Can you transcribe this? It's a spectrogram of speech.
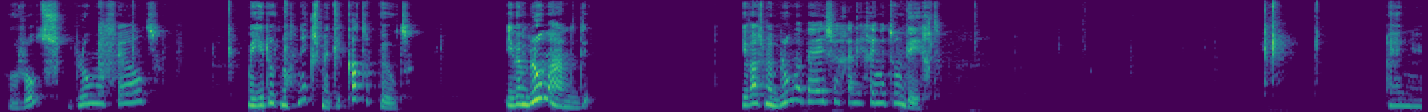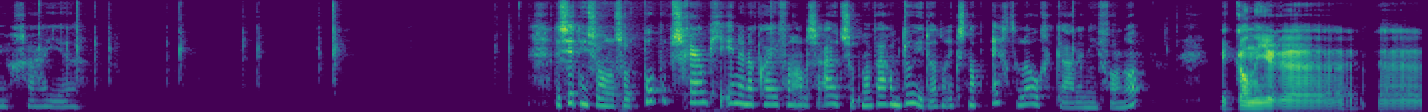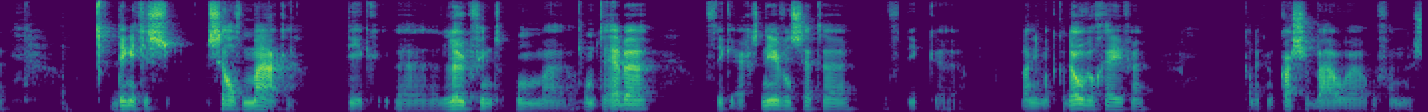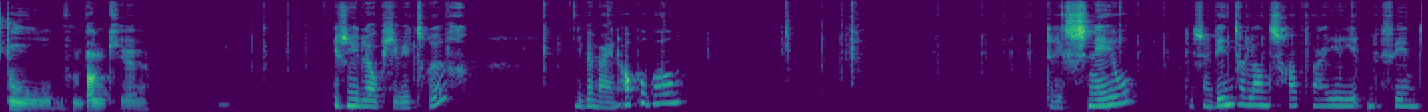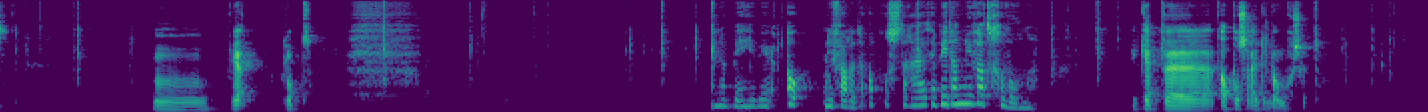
rotsbloemenveld. Maar je doet nog niks met die katapult. Je bent bloemen aan de. Je was met bloemen bezig en die gingen toen dicht. En nu ga je. Er zit nu zo'n soort pop-up schermpje in en dan kan je van alles uitzoeken. Maar waarom doe je dat? Want ik snap echt de logica er niet van hoor. Ik kan hier eh, eh, dingetjes zelf maken die ik eh, leuk vind om, om te hebben. Of die ik ergens neer wil zetten. Of die ik eh, aan iemand cadeau wil geven. Kan ik een kastje bouwen of een stoel of een bankje. Dus nu loop je weer terug. Je bent bij een appelboom. Er is sneeuw. Het is een winterlandschap waar je je in bevindt. Mm, ja, klopt. En dan ben je weer. Oh, nu vallen de appels eruit. Heb je dan nu wat gewonnen? Ik heb eh, appels uit de boom geschud.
